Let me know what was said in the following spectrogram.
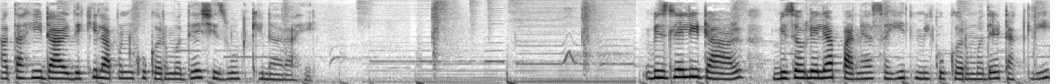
आता ही डाळ देखील आपण कुकरमध्ये शिजवून घेणार आहे. भिजलेली डाळ भिजवलेल्या पाण्यासहित मी कुकरमध्ये टाकली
